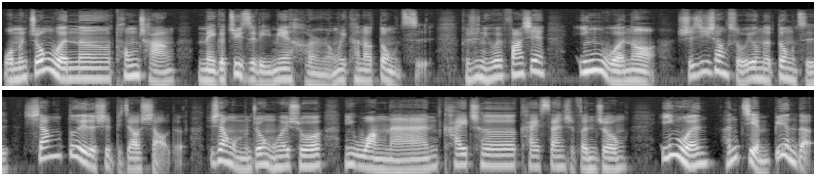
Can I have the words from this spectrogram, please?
我们中文呢，通常每个句子里面很容易看到动词，可是你会发现英文哦，实际上所用的动词相对的是比较少的。就像我们中文会说，你往南开车开三十分钟，英文很简便的，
